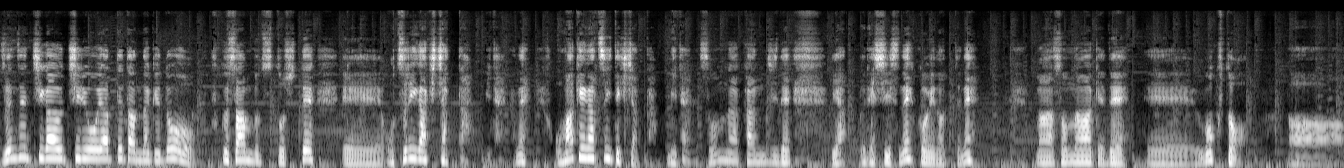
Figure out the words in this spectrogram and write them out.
全然違う治療をやってたんだけど、副産物として、えーお釣りが来ちゃった、みたいなね。おまけがついてきちゃった、みたいな。そんな感じで、いや、嬉しいですね。こういうのってね。まあ、そんなわけで、えー動くと、あ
